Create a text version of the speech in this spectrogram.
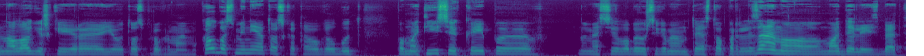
analogiškai yra jau tos programavimo kalbos minėtos, kad tau galbūt pamatysi, kaip, nu, mes jau labai užsigamėm ties to paralizavimo modeliais, bet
